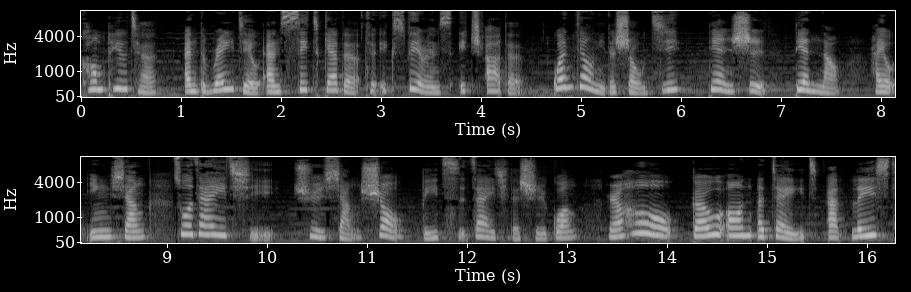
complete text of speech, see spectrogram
computer, and the radio and sit together to experience each other。关掉你的手机、电视、电脑。还有音箱，坐在一起去享受彼此在一起的时光。然后 go on a date at least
